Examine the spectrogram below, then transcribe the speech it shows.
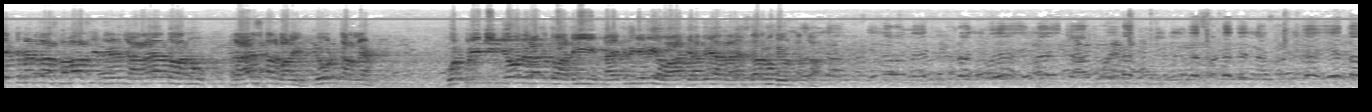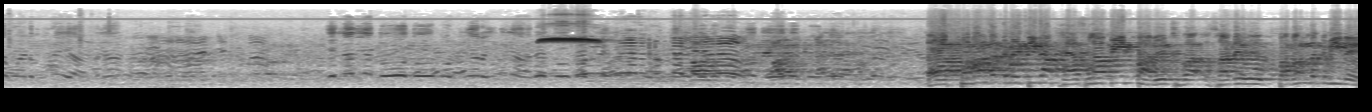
1 ਮਿੰਟ ਦਾ ਸਮਾਂ ਅਸੀਂ ਦੇਣ ਜਾ ਰਹੇ ਹਾਂ ਤੁਹਾਨੂੰ। ਰਾਏ ਸਰ ਵਾਲੇ ਨੋਟ ਕਰ ਲੈਣ। ਗੁਰਪ੍ਰੀਤ ਜੀ ਕਿਉਂ ਜਰਾ ਕਿ ਤੁਹਾਡੀ ਮਾਈਕ ਦੀ ਜਿਹੜੀ ਆਵਾਜ਼ ਜਾਂਦੇ ਆ ਰਾਏ ਸਰ ਨੂੰ ਦਿਓ ਸੱਦਾ ਇਹਨਾਂ ਦਾ ਮੈਚ ਪੂਰਾ ਨਹੀਂ ਹੋਇਆ? ਇਹਨਾਂ ਦੇ 4 ਪੁਆਇੰਟ ਆ ਦੂਜੀ ਟੀਮ ਦੇ ਸਾਢੇ ਤਿੰਨ ਆ ਠੀਕ ਹੈ ਇਹ ਤਾਂ ਪੁਆਇੰਟ ਪੂਰੇ ਆ ਹਨਾ? ਇਹਨਾਂ ਦੀਆਂ ਦੋ ਦੋ ਕੋਟੀਆਂ ਰਹਿੰਦੀਆਂ ਹਲੇ ਦੋ ਅਹ ਪ੍ਰਬੰਧਕ ਕਮੇਟੀ ਦਾ ਫੈਸਲਾ ਵੀ ਭਾਵੇਂ ਸਾਡੇ ਉਹ ਪ੍ਰਬੰਧਕ ਵੀ ਨੇ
